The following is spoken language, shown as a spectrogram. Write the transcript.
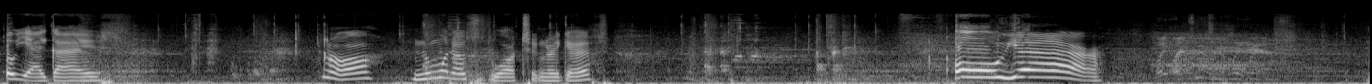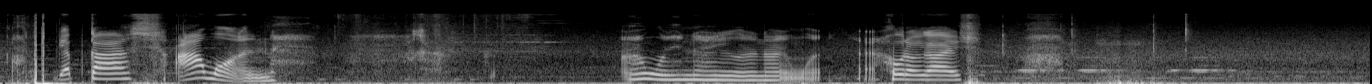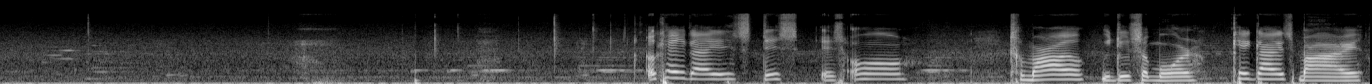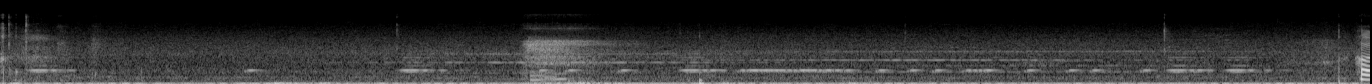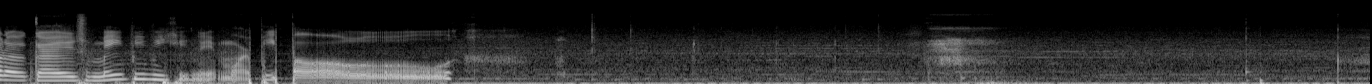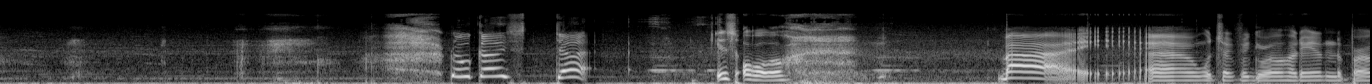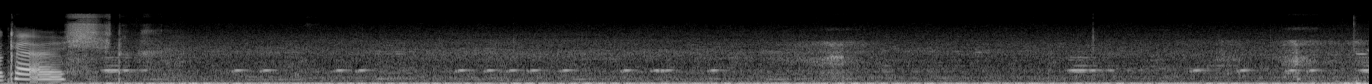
Oh yeah, guys. Aw, no one else is watching, I guess. Oh yeah! Yep, guys, I won. I won, I won, I won. Hold on, guys. Okay, guys, this is all. Tomorrow we do some more. Okay, guys, bye. Hold on, guys. Maybe we can get more people. Guys, that is all. Bye. Uh, once I figure out how to end the broadcast.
